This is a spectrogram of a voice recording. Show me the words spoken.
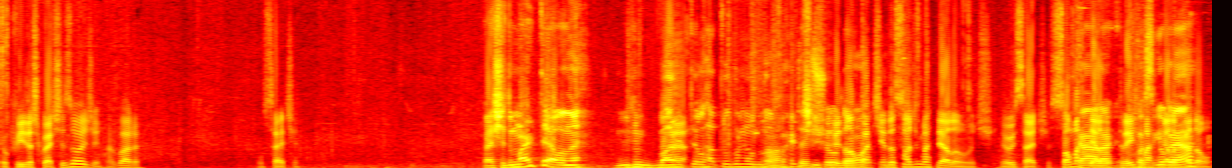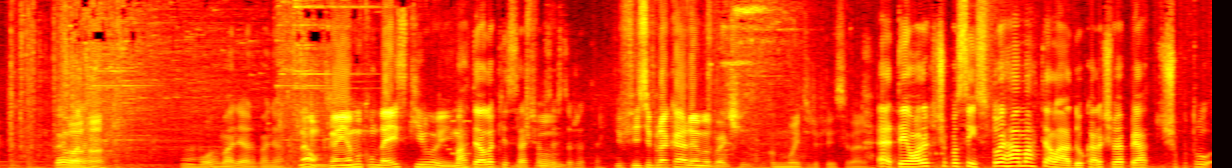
Eu fiz as quests hoje, agora. Um 7. Quest do martelo, né? Martelar todo mundo Ah, na partida. show. Fiz uma partida só de martelo, antes. Eu e 7. Só martelo. Caraca, três martelos ganhar? cada um. Ganhou, né? Aham. Porra, maneiro, maneiro. Não, ganhamos com 10 kills aí. Martelo aqui, 7, Tipo, não sei se tu já tem. Difícil pra caramba a partida. Muito difícil, velho. É, tem hora que, tipo assim, se tu errar a martelada e o cara estiver perto, tipo, tu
